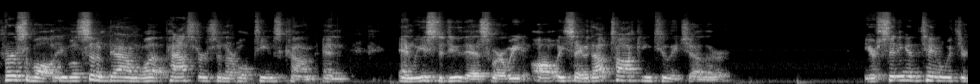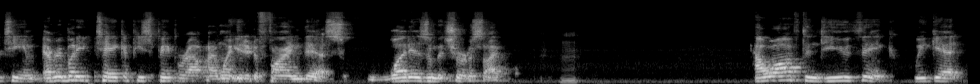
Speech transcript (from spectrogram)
first of all, you will sit them down. What pastors and their whole teams come and and we used to do this where we always say without talking to each other. You're sitting at the table with your team. Everybody take a piece of paper out, and I want you to define this. What is a mature disciple? How often do you think we get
